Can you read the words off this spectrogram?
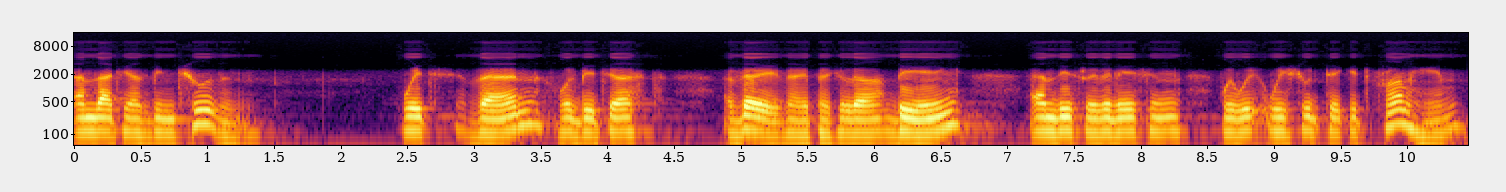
and that he has been chosen, which then will be just a very, very peculiar being, and this revelation we, we, we should take it from him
